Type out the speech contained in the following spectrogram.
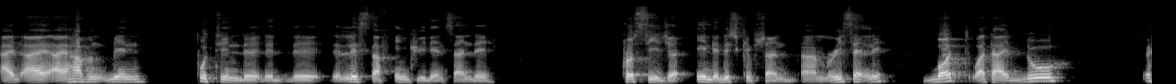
I I, I haven't been putting the, the, the, the list of ingredients and the procedure in the description um, recently. But what I do, I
